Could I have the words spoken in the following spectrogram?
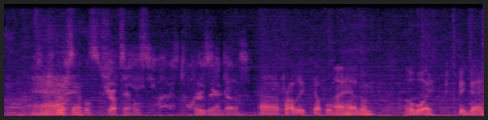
Did you drop samples? Drop samples? Or is Aaron got him? Uh, probably a couple. I have him. Oh boy. Big guy.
